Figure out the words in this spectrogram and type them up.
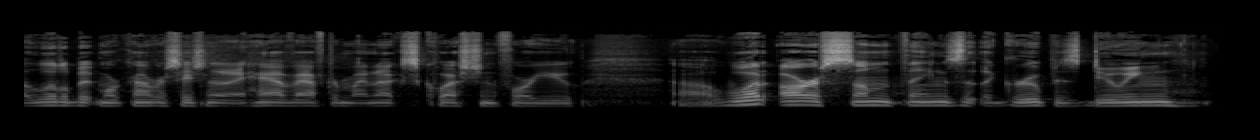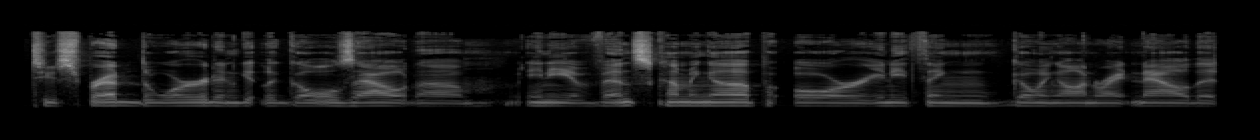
a little bit more conversation that I have after my next question for you. Uh, what are some things that the group is doing to spread the word and get the goals out? Um, any events coming up or anything going on right now that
